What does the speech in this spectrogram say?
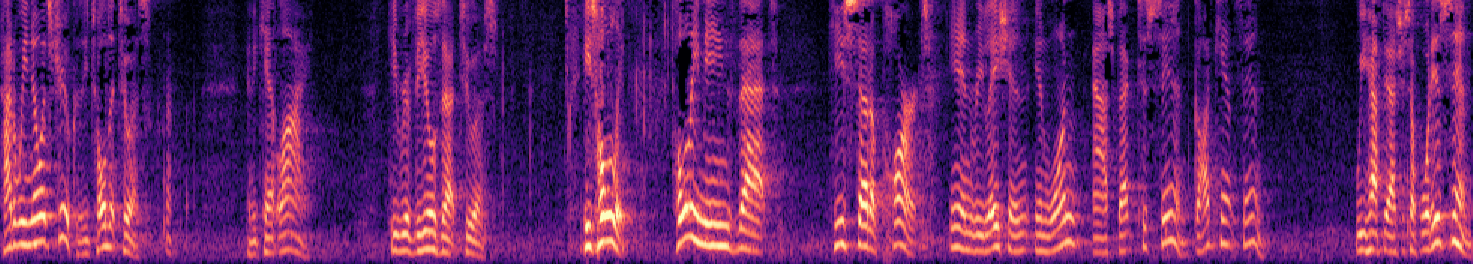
How do we know it's true? Because He told it to us. and He can't lie. He reveals that to us. He's holy. Holy means that He's set apart in relation, in one aspect, to sin. God can't sin. We have to ask yourself, what is sin?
